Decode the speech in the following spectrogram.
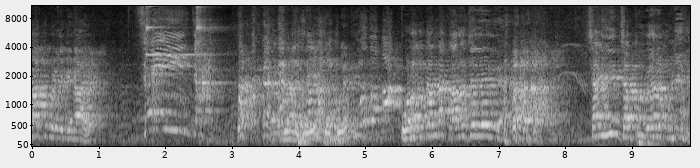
பார்த்துக் கொண்டிருக்கிறார்கள் உலகத்தாண்டா கரைச்சலே இல்லை சையின் சப்பு வேற முடியுது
